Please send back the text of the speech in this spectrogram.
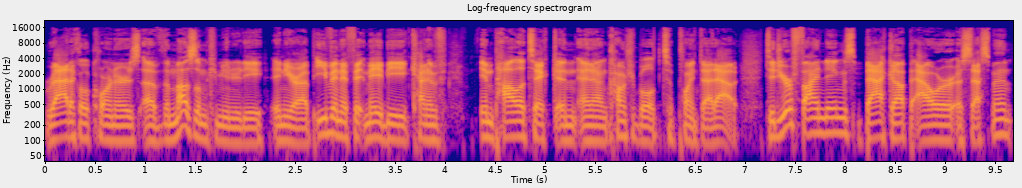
radical corners of the Muslim community in Europe, even if it may be kind of impolitic and, and uncomfortable to point that out. Did your findings back up our assessment?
